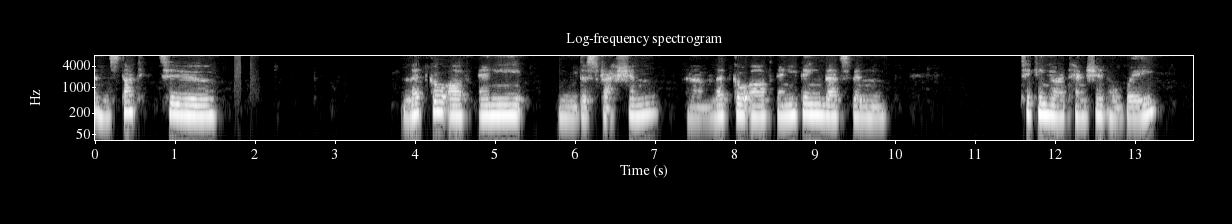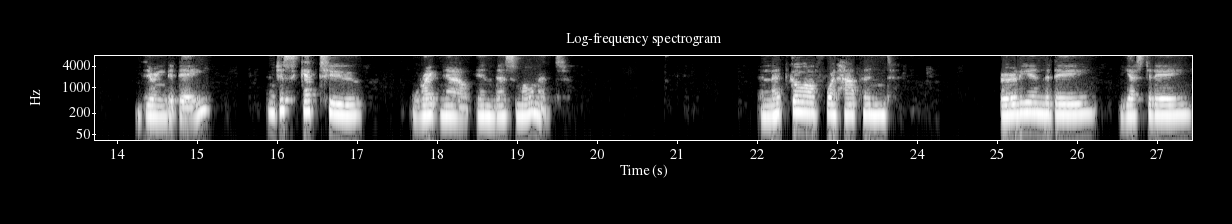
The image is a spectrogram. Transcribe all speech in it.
And start to let go of any distraction, um, let go of anything that's been taking your attention away during the day, and just get to right now in this moment. And let go of what happened early in the day, yesterday,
